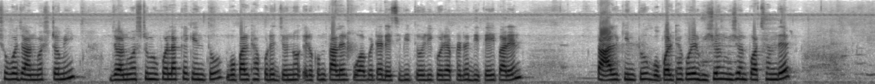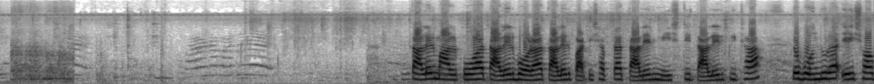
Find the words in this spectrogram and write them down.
শুভ জন্মাষ্টমী। জন্মাষ্টমী উপলক্ষে কিন্তু গোপাল ঠাকুরের জন্য এরকম তালের পোয়া পেটা রেসিপি তৈরি করে আপনারা দিতেই পারেন। তাল কিন্তু গোপাল ঠাকুরের ভীষণ ভীষণ পছন্দের। তালের মালপোয়া, তালের বড়া, তালের পাটিসাপটা, তালের মিষ্টি, তালের পিঠা। তো বন্ধুরা, এই সব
